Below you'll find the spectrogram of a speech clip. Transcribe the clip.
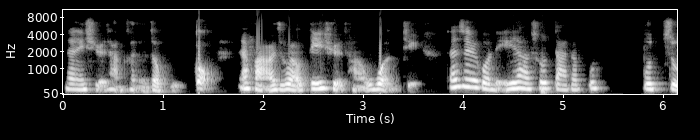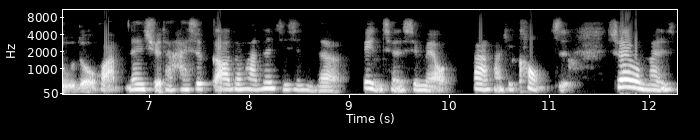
那你血糖可能都不够，那反而就会有低血糖的问题。但是如果你胰岛素打的不不足的话，那你血糖还是高的话，那其实你的病程是没有办法去控制。所以我们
